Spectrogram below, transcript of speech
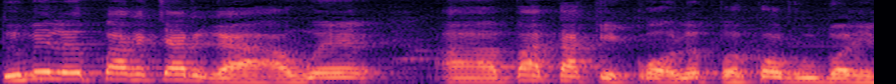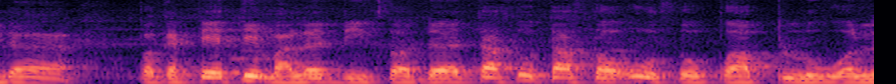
သူမေလပကကြရကအဝဲအာဘာတာကေကိုလပကိုရူဘနေတာပကတဲ့တိမလဒီသောဒတာသုတာသောဥသောပပလူလ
